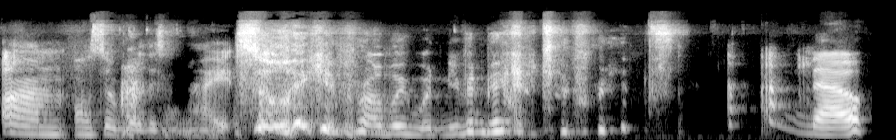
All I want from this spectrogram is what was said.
Um, also we're the same height, so like it probably wouldn't even make a difference. No.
